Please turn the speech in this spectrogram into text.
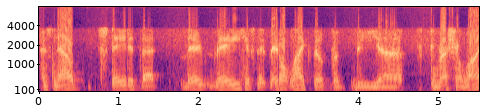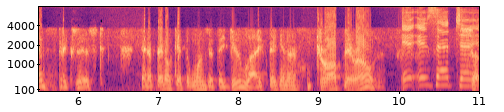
has now stated that they they if they, they don't like the the, the uh, congressional lines that exist, and if they don't get the ones that they do like, they're going to draw up their own. Is that uh,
